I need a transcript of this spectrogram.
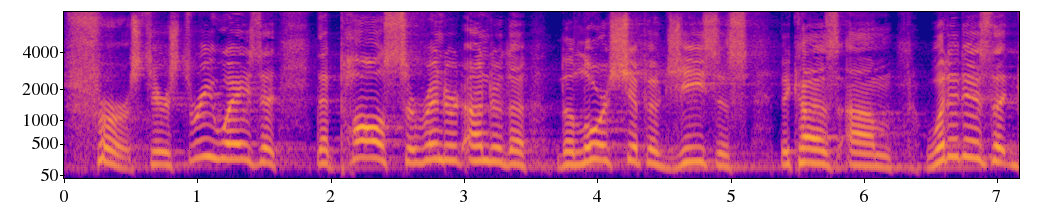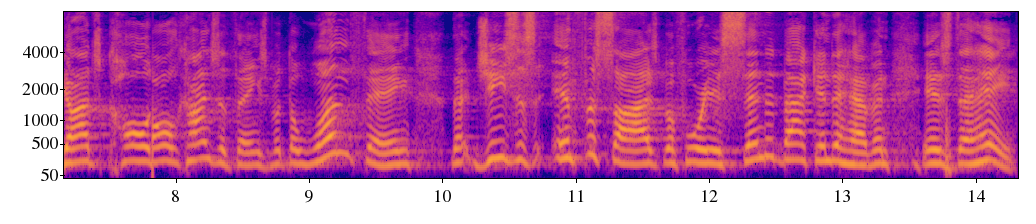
first. There's three ways that, that Paul surrendered under the, the lordship of Jesus because um, what it is that God's called all kinds of things, but the one thing that Jesus emphasized before he ascended back into heaven is to, hey,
